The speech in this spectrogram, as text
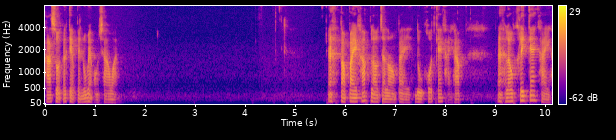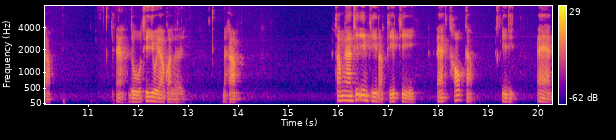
พาสเวิร์ดก็เก็บเป็นรูปแบบของชาวัน อะต่อไปครับเราจะลองไปดูโค้ดแก้ไขครับอะเราคลิกแก้ไขครับอะดูที่ URL ก่อนเลยนะครับทำงานที่ emp.php act เท่ากับ edit and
